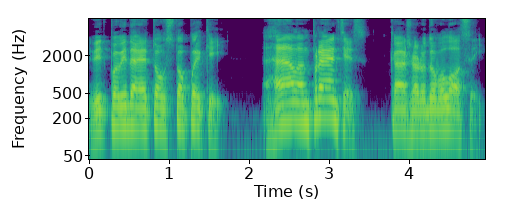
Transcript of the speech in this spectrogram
відповідає товстопикий. Гелен Прентіс, каже рудоволосий.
